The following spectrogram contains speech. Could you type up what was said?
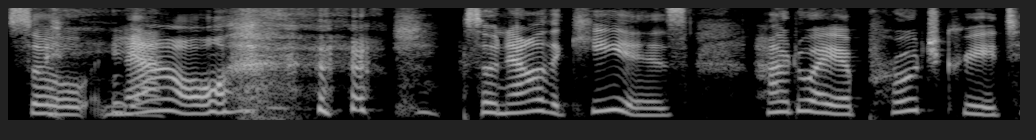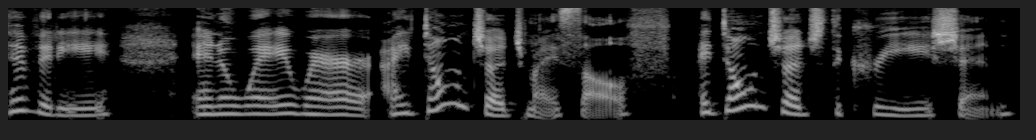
So now So now the key is how do I approach creativity in a way where I don't judge myself? I don't judge the creation.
